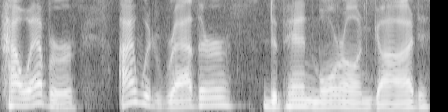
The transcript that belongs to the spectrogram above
However, I would rather depend more on God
